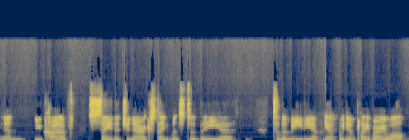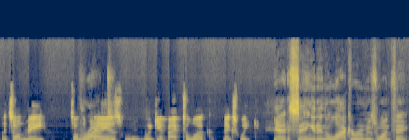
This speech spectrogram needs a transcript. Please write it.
and you kind of say the generic statements to the uh, to the media. Yep, we didn't play very well. It's on me. It's on the Right. players. We get back to work next week. yeah. Saying it in the locker room is one thing,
